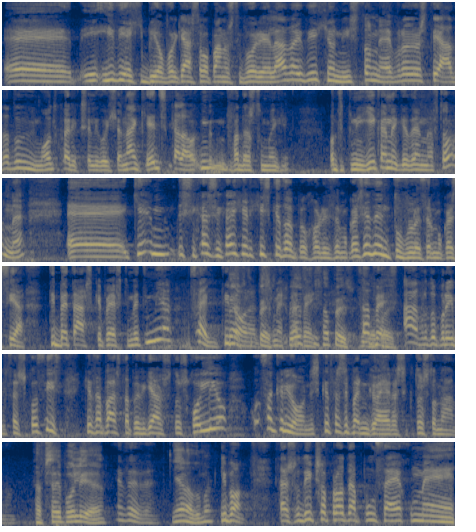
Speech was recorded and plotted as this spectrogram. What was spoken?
Ε, εί- ήδη έχει μπει ο βορειά από πάνω στη Βόρεια Ελλάδα, ήδη έχει χιονίσει τον Εύρο, η Οστιάδα, το Δημότιο, χαρίξε λίγο χιονάκι έτσι. Καλά, μην φανταστούμε και ότι πνιγήκανε και δεν είναι αυτό, ναι. Ε, και σιγά σιγά έχει αρχίσει και εδώ η προχωρή η θερμοκρασία. Δεν είναι τούβλο η θερμοκρασία. Την πετάς και πέφτει με τη μία. Θέλει την Πέφτει, ώρα της πέφτει, μέχρι να πέφτει, πέσει. θα πέσει, Θα θα πέσει. πάει. Αύριο το πρωί που θα σηκωθείς και θα πας τα παιδιά σου στο σχολείο, θα κρυώνεις και θα σε παίρνει και ο αέρας εκτός των άλλων. Θα φυσάει πολύ, ε. Ε, βέβαια. Για να δούμε. Λοιπόν, θα σου δείξω πρώτα που θα έχουμε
